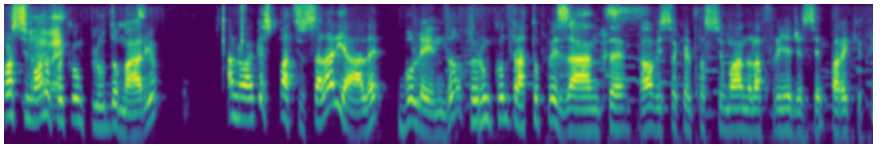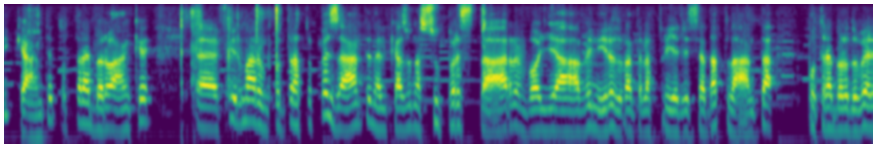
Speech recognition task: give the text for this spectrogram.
prossimo anno, poi concludo, Mario. Hanno anche spazio salariale, volendo, per un contratto pesante, no? visto che il prossimo anno la free agency è parecchio ficcante, potrebbero anche eh, firmare un contratto pesante nel caso una superstar voglia venire durante la free agency ad Atlanta, potrebbero dover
